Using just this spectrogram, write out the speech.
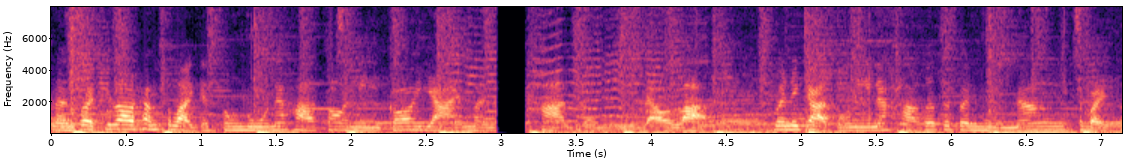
หลังจากที่เราทำสลัดกันตรงนู้นนะคะ ตอนนี้ก็ย้ายมาทานตรงนี้แล้วล่ะ บรรยากาศตรงนี้นะคะ ก็จะเป็นมุมนั่งส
